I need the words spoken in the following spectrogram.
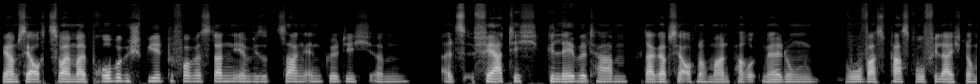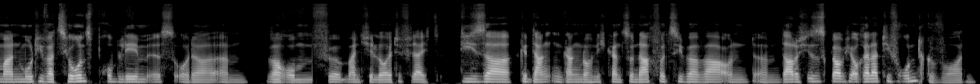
Wir haben es ja auch zweimal Probe gespielt, bevor wir es dann irgendwie sozusagen endgültig ähm, als fertig gelabelt haben. Da gab es ja auch noch mal ein paar Rückmeldungen, wo was passt, wo vielleicht nochmal ein Motivationsproblem ist oder ähm, warum für manche Leute vielleicht dieser Gedankengang noch nicht ganz so nachvollziehbar war. Und ähm, dadurch ist es, glaube ich, auch relativ rund geworden.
